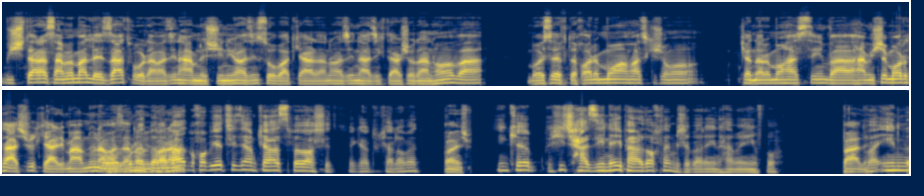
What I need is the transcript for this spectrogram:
بیشتر از همه من لذت بردم از این همنشینی ها از این صحبت کردن ها از این نزدیکتر شدن ها و باعث افتخار ما هم هست که شما کنار ما هستیم و همیشه ما رو تشویق کردیم ممنونم ازت بعد خب یه چیزی هم که هست ببخشید فکر تو کلامت. باش این که هیچ هزینه ای پرداخت نمیشه برای این همه اینفو. بله. و این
